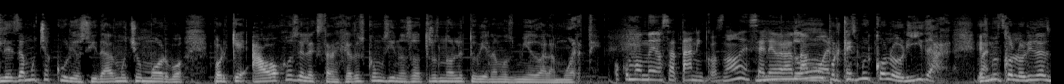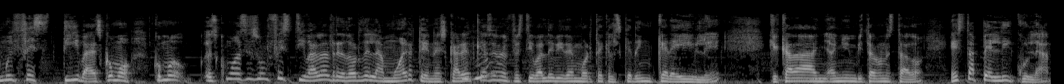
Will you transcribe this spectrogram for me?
les da mucha curiosidad, mucho morbo, porque a ojos del extranjero es como si nosotros no le tuviéramos miedo a la muerte. O como medio satánicos, ¿no? De celebrar la no, muerte. porque es muy colorida. es muy colorida, es muy festiva. Es como, como, es como haces un festival alrededor de la muerte. En Escaret, que hacen el Festival de Vida y Muerte, que les queda increíble, que cada año, año invitan a un estado. Esta película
